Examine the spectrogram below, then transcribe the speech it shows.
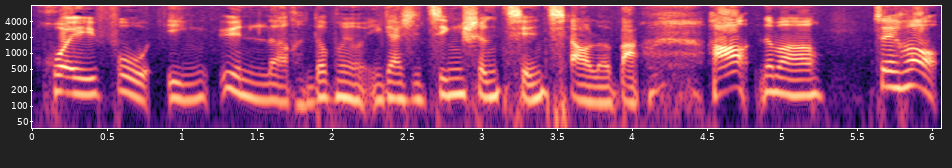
恢复营运了，很多朋友应该是惊声尖叫了吧？好，那么最后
